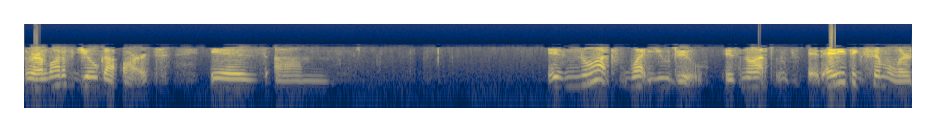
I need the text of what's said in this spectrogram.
or a lot of yoga art, is um, is not what you do. Is not anything similar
